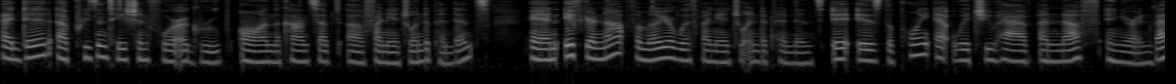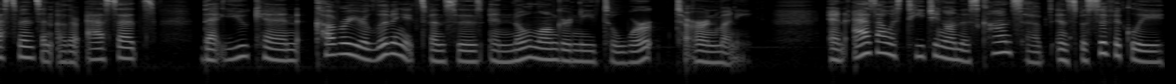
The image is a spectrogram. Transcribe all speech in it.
I did a presentation for a group on the concept of financial independence. And if you're not familiar with financial independence, it is the point at which you have enough in your investments and other assets that you can cover your living expenses and no longer need to work to earn money. And as I was teaching on this concept, and specifically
